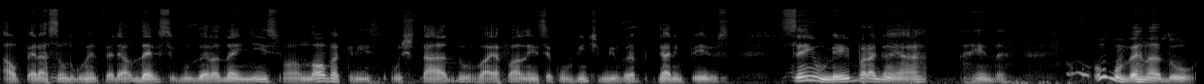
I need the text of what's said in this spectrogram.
A operação do governo federal deve, segundo ela, dar início a uma nova crise. O Estado vai à falência com 20 mil garimpeiros sem o meio para ganhar renda. O governador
